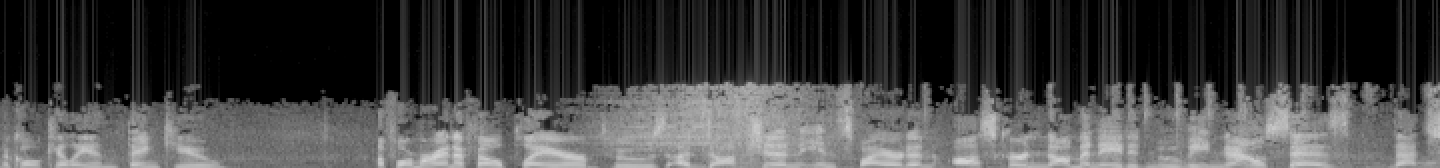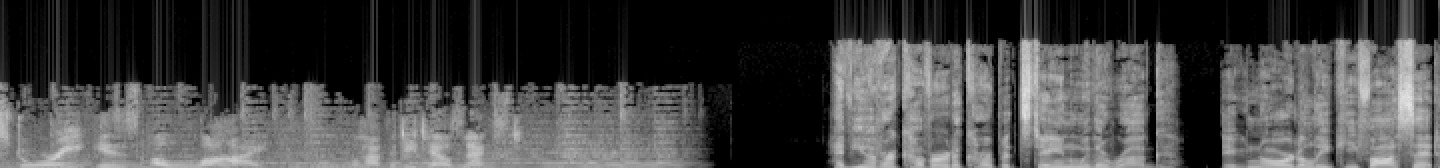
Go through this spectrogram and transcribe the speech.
Nicole Killion, thank you. A former NFL player whose adoption inspired an Oscar nominated movie now says that story is a lie. We'll have the details next. Have you ever covered a carpet stain with a rug? Ignored a leaky faucet?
